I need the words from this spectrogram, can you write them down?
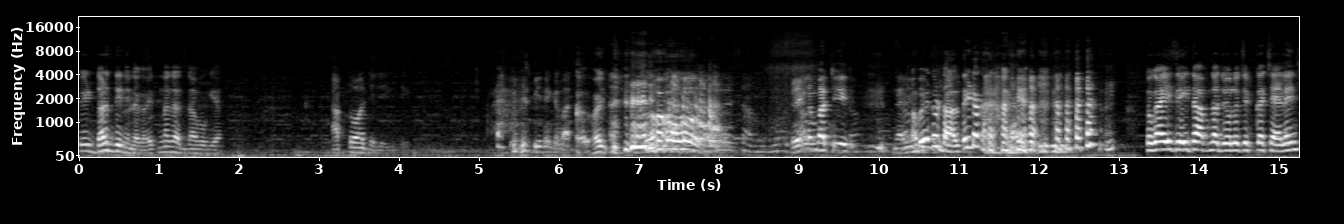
पेट दर्द देने लगा इतना ज़्यादा हो गया। अब तो और जलेगी देख पीने के बाद। भाई, एक नंबर चीज़। अबे तो डालते ही आ गया। तो गाइस यही था अपना जोलो चिप का चैलेंज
